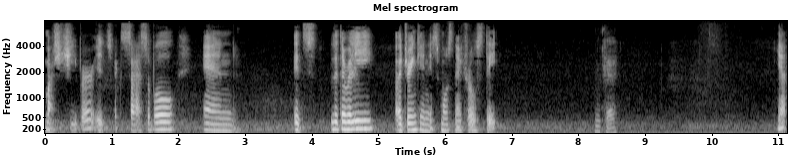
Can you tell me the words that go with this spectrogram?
much cheaper, it's accessible, and it's literally a drink in its most natural state. Okay. Yep.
